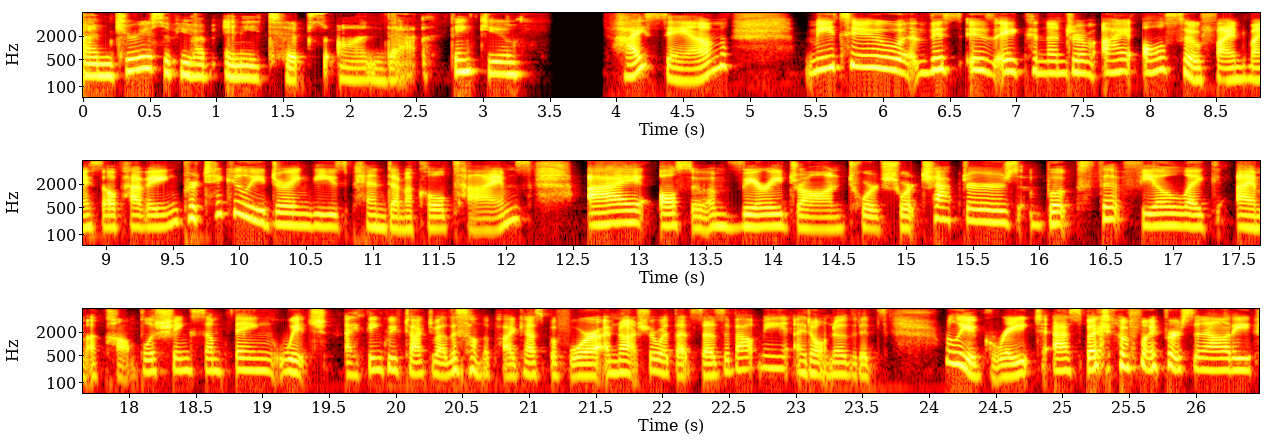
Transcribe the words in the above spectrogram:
I'm curious if you have any tips on that. Thank you. Hi, Sam. Me too. This is a conundrum I also find myself having, particularly during these pandemical times. I also am very drawn towards short chapters, books that feel like I'm accomplishing something, which I think we've talked about this on the podcast before. I'm not sure what that says about me. I don't know that it's really a great aspect of my personality.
